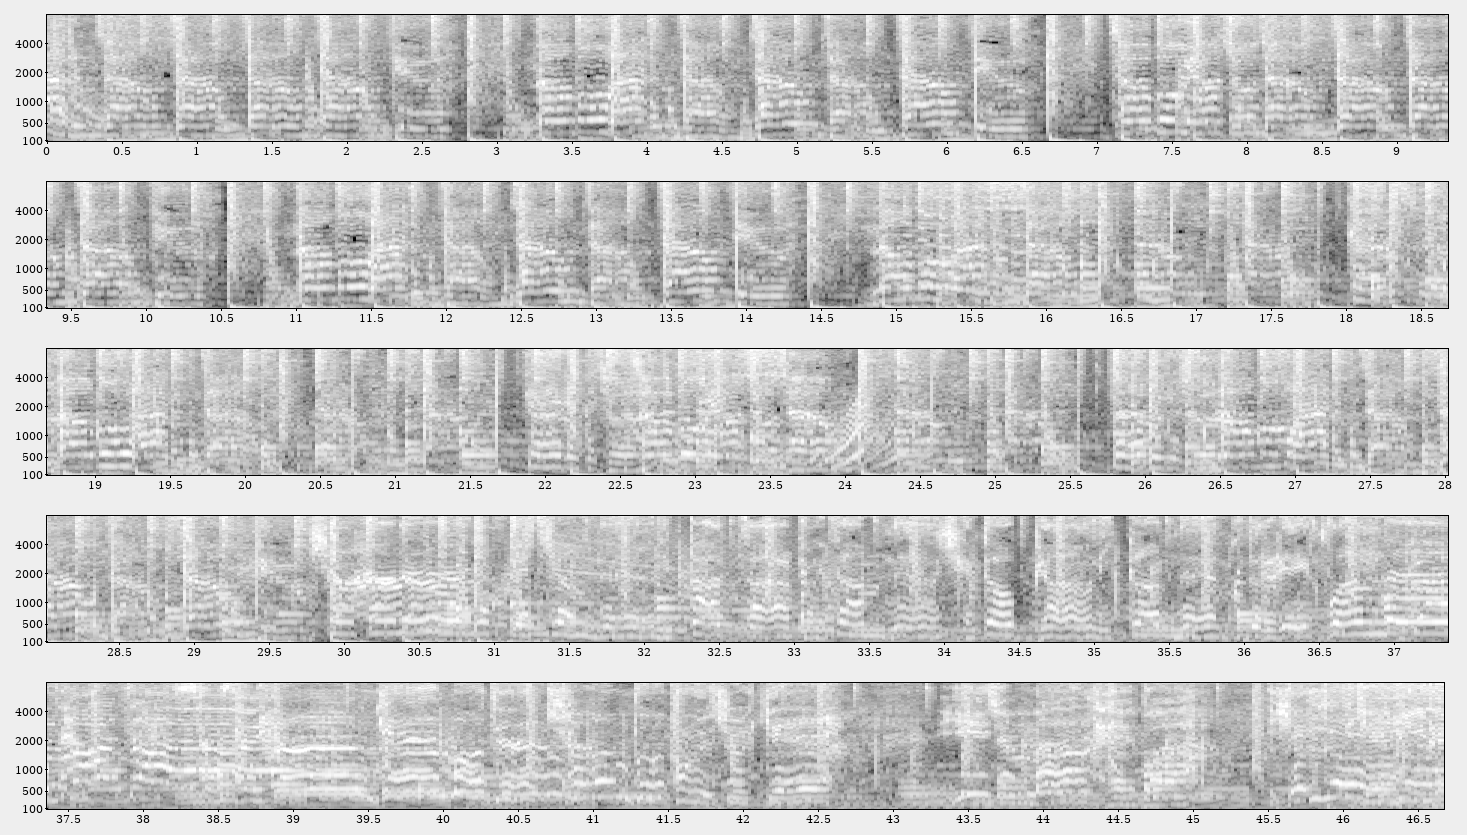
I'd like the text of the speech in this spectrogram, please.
아름다 병에 담는 시간도 편히 걷는 꿈들을 이루는 상상한 게 뭐든 전부 보여줄게. 이제 말해봐. Yeah, yeah.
